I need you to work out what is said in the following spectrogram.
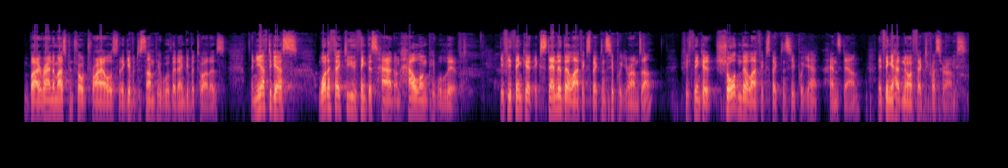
by randomized controlled trials. They give it to some people, they don't give it to others. And you have to guess what effect do you think this had on how long people lived? If you think it extended their life expectancy, put your arms up. If you think it shortened their life expectancy, put your hands down. If you think it had no effect, cross your arms.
